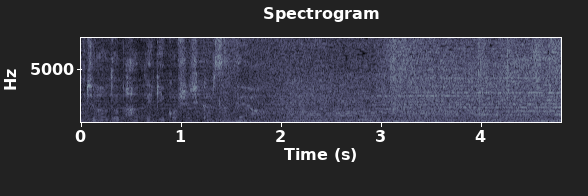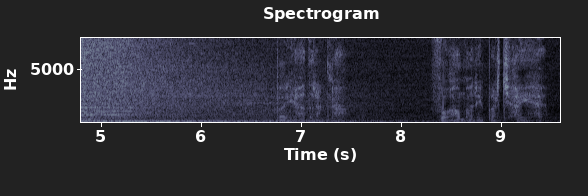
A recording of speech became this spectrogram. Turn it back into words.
तुम चाहो तो भागने की कोशिश कर सकते हो। पर याद रखना, वो हमारी परछाई है।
